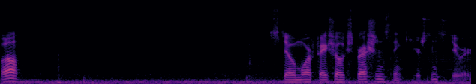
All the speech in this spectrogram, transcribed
Well. Still more facial expressions than Kirsten Stewart.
